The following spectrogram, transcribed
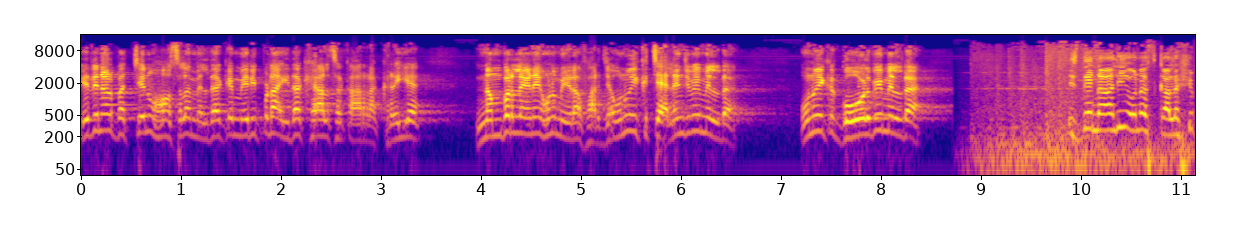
ਇਹਦੇ ਨਾਲ ਬੱਚੇ ਨੂੰ ਹੌਸਲਾ ਮਿਲਦਾ ਕਿ ਮੇਰੀ ਪੜ੍ਹਾਈ ਦਾ ਖਿਆਲ ਸਰਕਾਰ ਰੱਖ ਰਹੀ ਹੈ। ਨੰਬਰ ਲੈਣੇ, ਹੁਣ ਮੇਰਾ ਫਰਜ਼ ਹੈ ਉਹਨੂੰ ਇੱਕ ਚੈਲੰਜ ਵੀ ਮਿਲਦਾ ਉਹਨੂੰ ਇੱਕ ਗੋਲ ਵੀ ਮਿਲਦਾ ਇਸ ਦੇ ਨਾਲ ਹੀ ਉਹਨਾਂ ਸਕਾਲਰਸ਼ਿਪ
